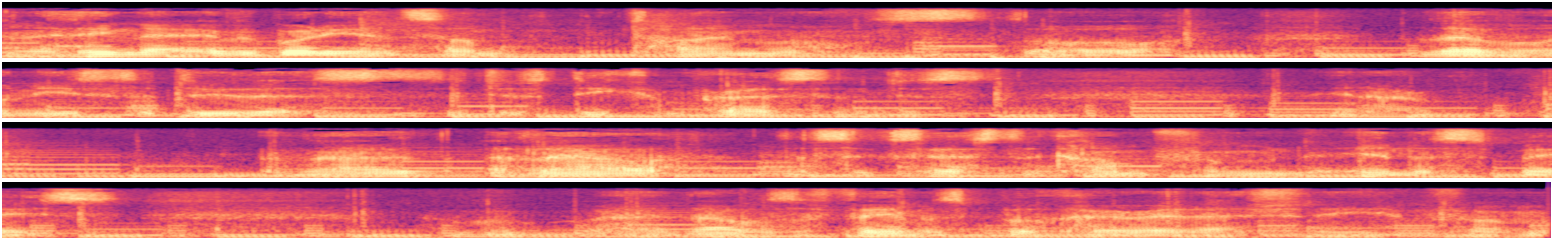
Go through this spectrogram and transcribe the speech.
And I think that everybody in some time or, or level needs to do this to just decompress and just you know allow, allow the success to come from an inner space. Uh, that was a famous book I read actually from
